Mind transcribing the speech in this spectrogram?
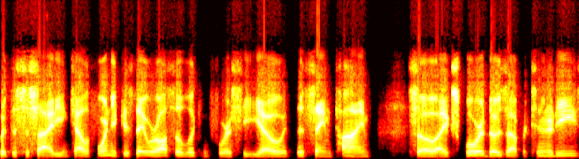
with the society in California because they were also looking for a CEO at the same time. So I explored those opportunities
